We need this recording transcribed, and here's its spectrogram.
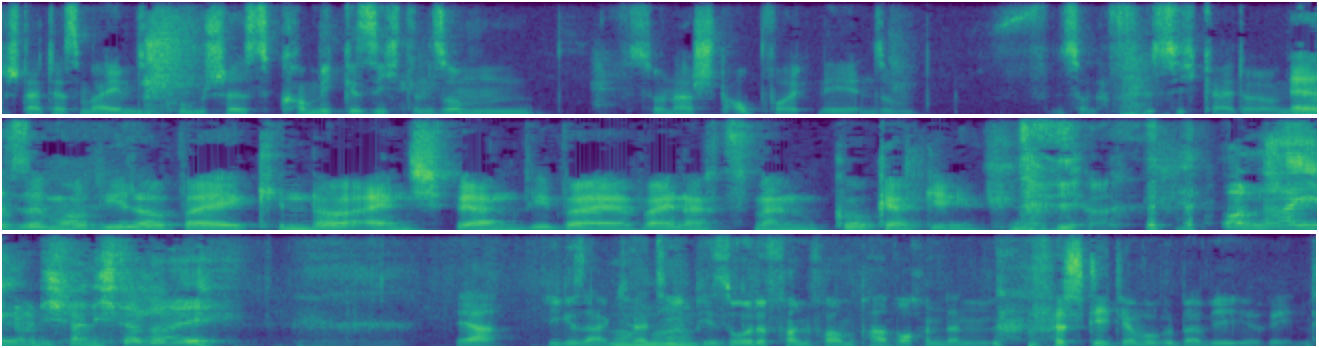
stattdessen war eben so ein komisches Comic-Gesicht in so einem, so einer Staubwolke, nee, in so einem so einer Flüssigkeit oder irgendwas. Da sind wir wieder bei Kinder einsperren, wie bei Weihnachtsmann KKG. ja. Oh nein, und ich war nicht dabei. Ja, wie gesagt, oh hört die Episode von vor ein paar Wochen, dann versteht ihr, worüber wir hier reden.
